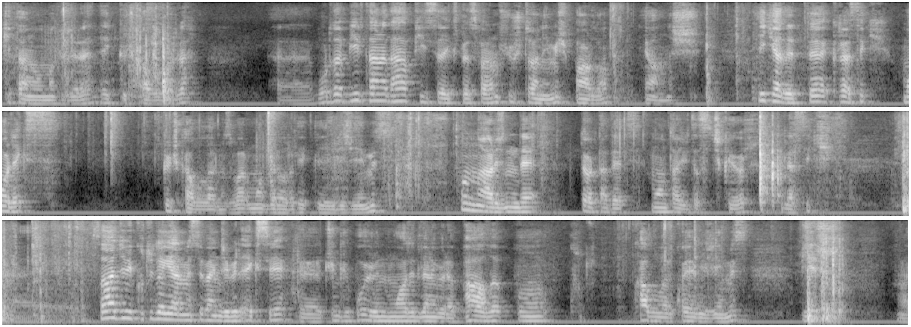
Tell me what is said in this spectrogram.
iki tane olmak üzere ek güç kabloları. Ee, Burada bir tane daha PCI Express varmış. Üç taneymiş. Pardon. Yanlış. İki adet de klasik Molex güç kablolarımız var. Model olarak ekleyebileceğimiz. Bunun haricinde 4 adet montaj vidası çıkıyor. Klasik. Ee, Sadece bir kutuyla gelmesi bence bir eksi. Ee, Çünkü bu ürün muadillerine göre pahalı. Bunu kabloları koyabileceğimiz bir e,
